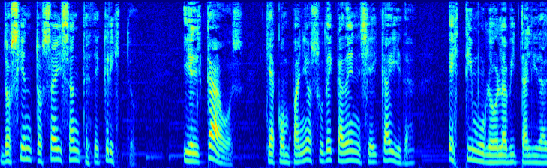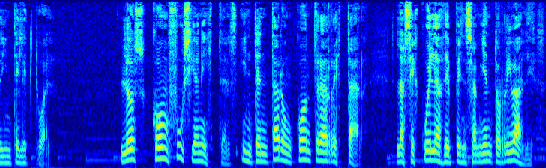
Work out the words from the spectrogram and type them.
206 a.C. y el caos que acompañó su decadencia y caída, estimuló la vitalidad intelectual. Los confucianistas intentaron contrarrestar las escuelas de pensamiento rivales,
